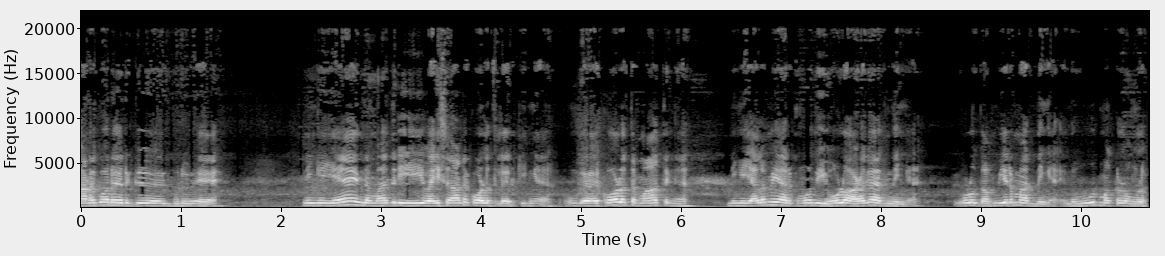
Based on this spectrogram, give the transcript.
மனக்குறை இருக்கு குருவே. நீங்கள் ஏன் இந்த மாதிரி வயசான கோலத்தில் இருக்கீங்க? உங்கள் கோலத்தை மாற்றுங்க நீங்கள் இளமையாக இருக்கும்போது எவ்வளோ அழகாக இருந்தீங்க. இவ்வளோ கம்பீரமாக இருந்தீங்க. இந்த ஊர் மக்கள் உங்களை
